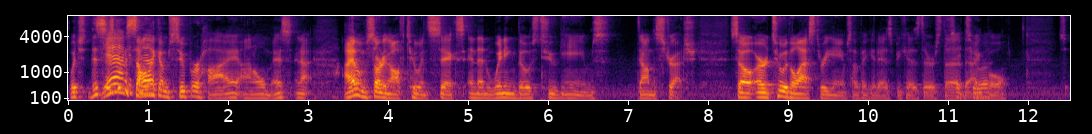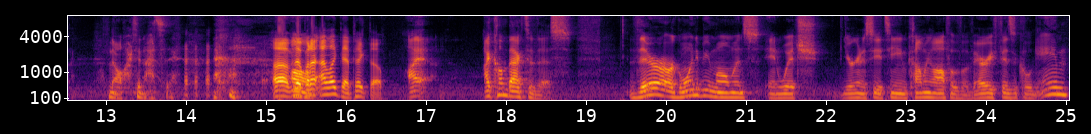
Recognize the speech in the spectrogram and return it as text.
which this Yeah, is going to sound like I'm super high on Ole Miss, and I, I have them starting off two and six, and then winning those two games down the stretch. So, or two of the last three games, I think it is, because there's the, the Egg Bowl. So- no, I did not say. Um, no, but Oh. I, I like that pick though. I I come back to this. There are going to be moments in which you're going to see a team coming off of a very physical game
